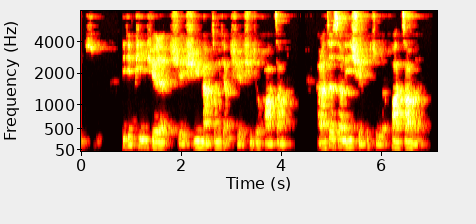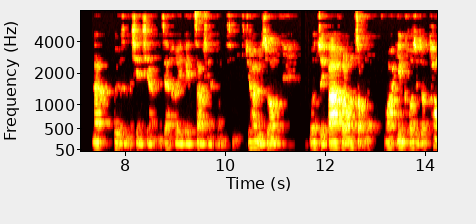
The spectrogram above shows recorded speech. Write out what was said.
因素。已经贫血了，血虚嘛，中医讲血虚就化燥。好了，这时候你血不足了，化燥了，那会有什么现象？你再喝一杯燥性的东西，就好比说我嘴巴喉咙肿了，哇，咽口水就痛，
